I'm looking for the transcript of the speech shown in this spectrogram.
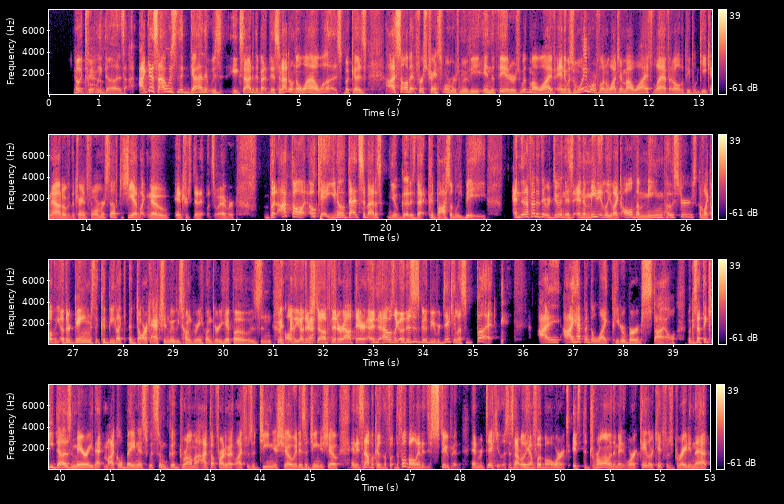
No, it totally yeah. does. I guess I was the guy that was excited about this, and I don't know why I was because I saw that first Transformers movie in the theaters with my wife, and it was way more fun watching my wife laugh at all the people geeking out over the Transformers stuff because she had like no interest in it whatsoever. But I thought, okay, you know, that's about as you know good as that could possibly be and then I found that they were doing this, and immediately, like all the meme posters of like all the other games that could be like a dark action movies, Hungry Hungry Hippos, and all the other stuff that are out there. And I was like, oh, this is going to be ridiculous. But I I happen to like Peter Berg's style because I think he does marry that Michael Bayness with some good drama. I thought Friday Night Lights was a genius show. It is a genius show, and it's not because the fo- the football in it is stupid and ridiculous. It's not really how football works. It's the drama that made it work. Taylor Kitsch was great in that.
